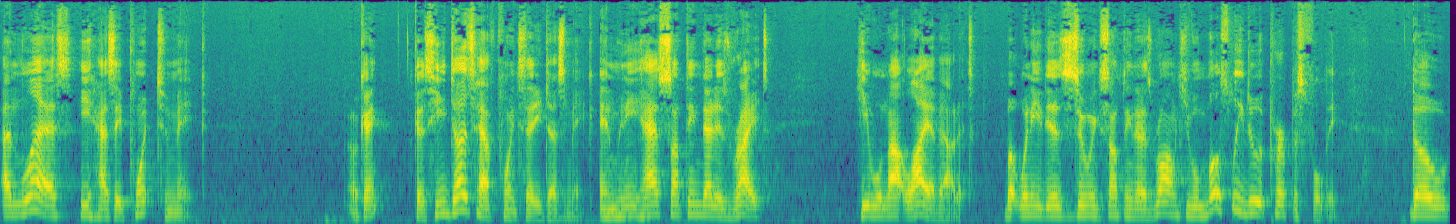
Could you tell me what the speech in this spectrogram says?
unless he has a point to make. Okay? Because he does have points that he does make. And when he has something that is right, he will not lie about it. But when he is doing something that is wrong, he will mostly do it purposefully. Though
